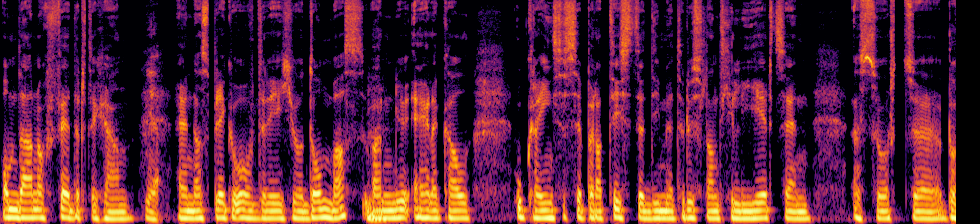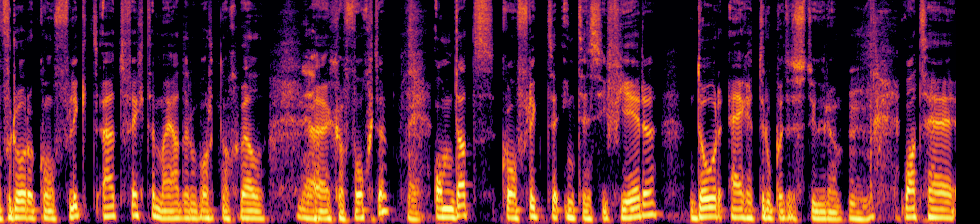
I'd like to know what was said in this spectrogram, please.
om daar nog verder te gaan. Ja. En dan spreken we over de regio Donbass, waar mhm. nu eigenlijk al Oekraïnse separatisten die met Rusland gelieerd zijn, een soort uh, bevroren conflict uitvechten. Maar ja, er wordt nog wel uh, gevochten. Om dat conflict te intensiveren door eigen troepen te sturen. Mhm. Wat hij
